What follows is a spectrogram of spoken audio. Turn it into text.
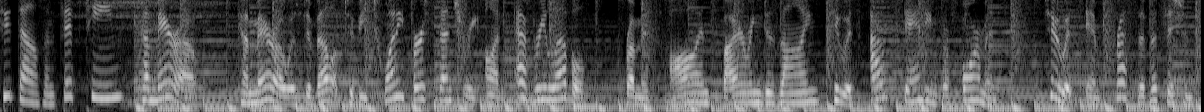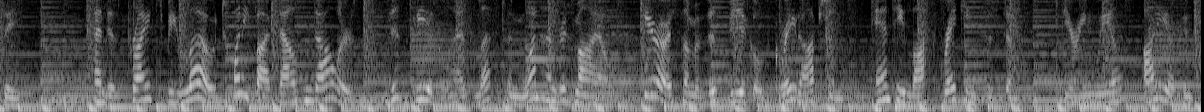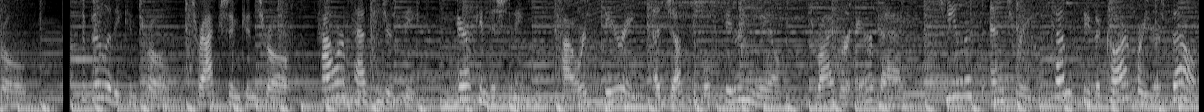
2015 Camaro. Camaro was developed to be 21st century on every level, from its awe-inspiring design to its outstanding performance to its impressive efficiency and is priced below $25,000. This vehicle has less than 100 miles. Here are some of this vehicle's great options. Anti-lock braking system, steering wheel, audio controls, stability control, traction control, power passenger seat, air conditioning, power steering, adjustable steering wheel, driver airbag, keyless entry. Come see the car for yourself.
